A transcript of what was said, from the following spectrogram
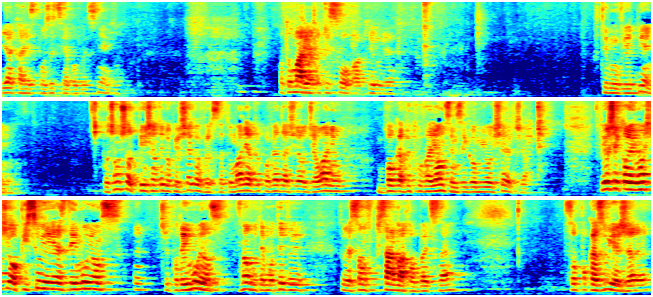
jaka jest pozycja wobec Niego. Oto Maria takie słowa kieruje w tym uwielbieniu. Począwszy od 51 wersetu, Maria wypowiada się o działaniu Boga wypływającym z Jego miłosierdzia. Pierwszej kolejności opisuje je zdejmując, czy podejmując znowu te motywy, które są w psalmach obecne, co pokazuje, że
